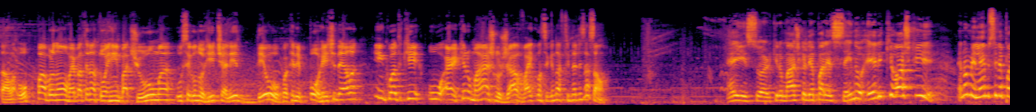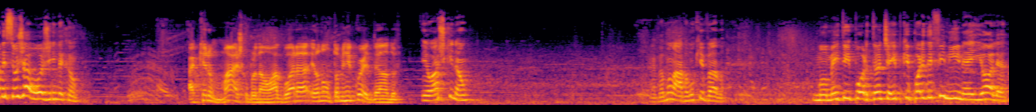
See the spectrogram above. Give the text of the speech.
Tá lá. Opa, Brunão, vai bater na torre, hein? Bate uma. O segundo hit ali deu com aquele porrete dela. Enquanto que o arqueiro mágico já vai conseguindo a finalização. É isso, o arqueiro mágico ali aparecendo. Ele que eu acho que... Eu não me lembro se ele apareceu já hoje, hein, Decão? Arqueiro mágico, Brunão, agora eu não tô me recordando. Eu acho que não. Mas vamos lá, vamos que vamos. Momento importante aí, porque pode definir, né? E olha,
